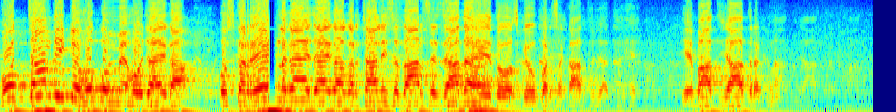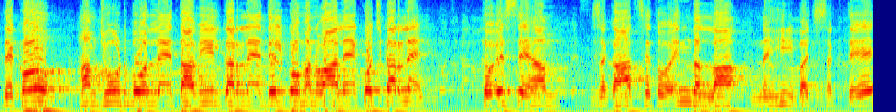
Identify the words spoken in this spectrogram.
وہ چاندی کے حکم میں ہو جائے گا۔ اس کا ریٹ لگایا جائے گا۔ اگر چالیس ہزار سے زیادہ ہے تو اس کے اوپر سکاط ہو جاتی ہے۔ یہ بات یاد رکھنا۔ دیکھو، ہم جھوٹ بول لیں، تعویل کر لیں، دل کو منوا لیں، کچھ کر لیں، تو اس سے ہم زکات سے تو عند اللہ نہیں بچ سکتے۔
